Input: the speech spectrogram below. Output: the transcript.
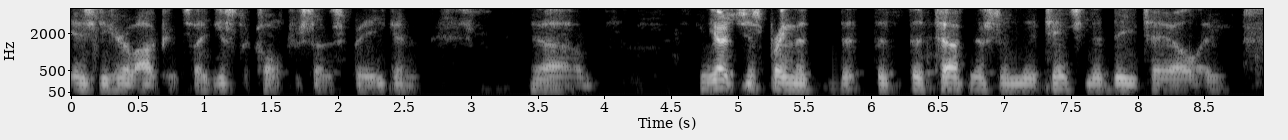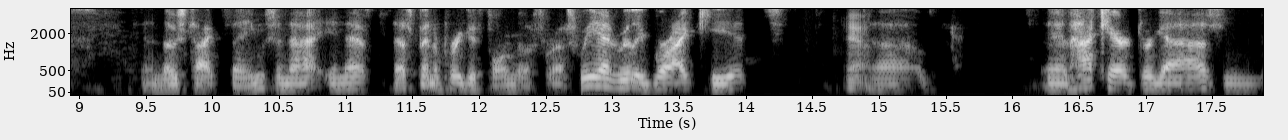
as you hear a lot of people say, just the culture, so to speak. And, um, you just bring the, the, the, the toughness and the attention to detail and, and those type things. And I, and that, that's been a pretty good formula for us. We had really bright kids yeah. Um, and high character guys. And,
